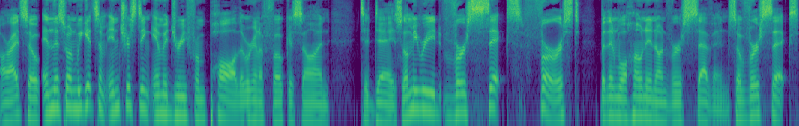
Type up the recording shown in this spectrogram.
All right, so in this one, we get some interesting imagery from Paul that we're going to focus on today. So let me read verse 6 first, but then we'll hone in on verse 7. So, verse 6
